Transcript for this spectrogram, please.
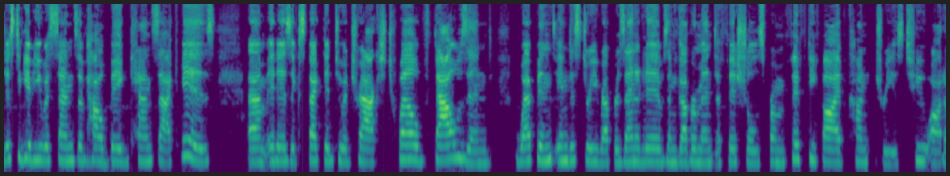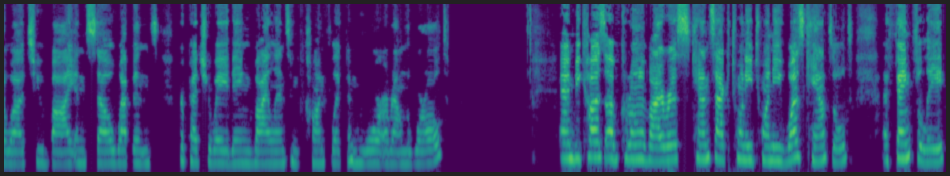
Just to give you a sense of how big CANSEC is, um, it is expected to attract 12,000 weapons industry representatives and government officials from 55 countries to Ottawa to buy and sell weapons perpetuating violence and conflict and war around the world. And because of coronavirus, CANSEC 2020 was canceled, uh, thankfully.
